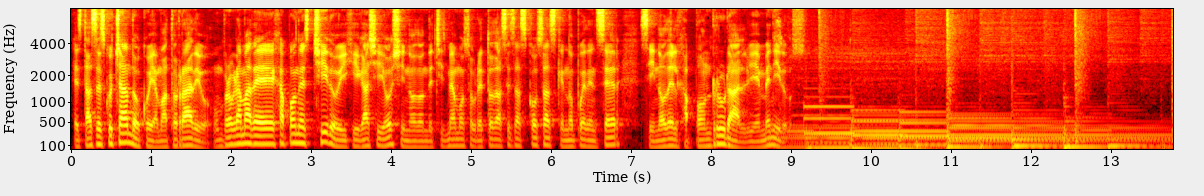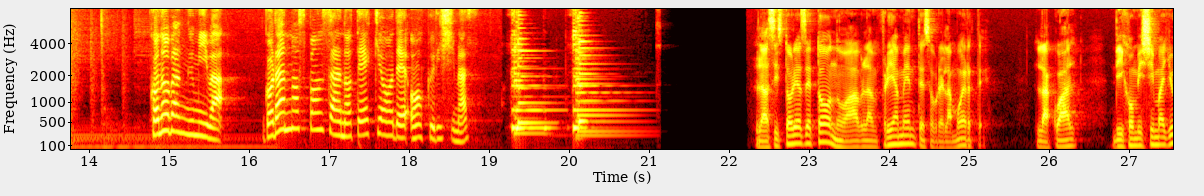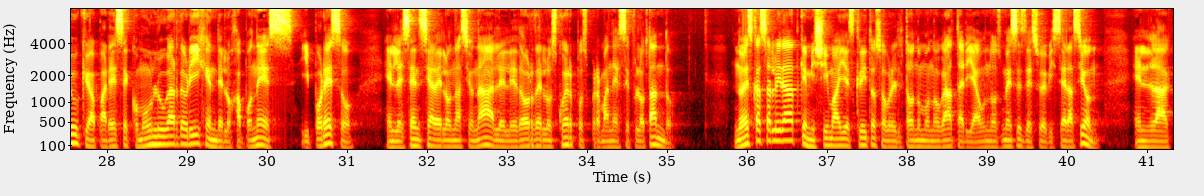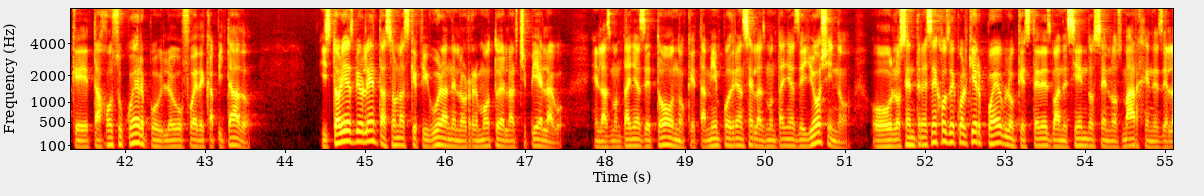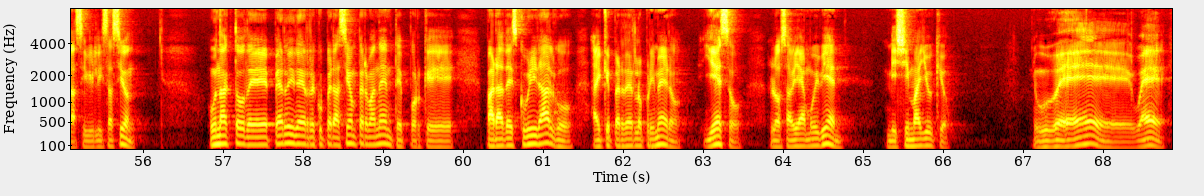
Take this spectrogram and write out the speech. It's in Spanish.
Estás escuchando Koyamato Radio, un programa de japonés chido y Higashi Yoshino donde chismeamos sobre todas esas cosas que no pueden ser sino del Japón rural. Bienvenidos. Las historias de Tono hablan fríamente sobre la muerte, la cual dijo Mishima Yukio, aparece como un lugar de origen de lo japonés, y por eso, en la esencia de lo nacional, el hedor de los cuerpos permanece flotando. No es casualidad que Mishima haya escrito sobre el Tono Monogatari a unos meses de su evisceración, en la que tajó su cuerpo y luego fue decapitado. Historias violentas son las que figuran en lo remoto del archipiélago, en las montañas de Tono, que también podrían ser las montañas de Yoshino, o los entrecejos de cualquier pueblo que esté desvaneciéndose en los márgenes de la civilización. Un acto de pérdida y recuperación permanente, porque para descubrir algo hay que perderlo primero, y eso lo sabía muy bien Mishima Yukio. Ue, ue,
